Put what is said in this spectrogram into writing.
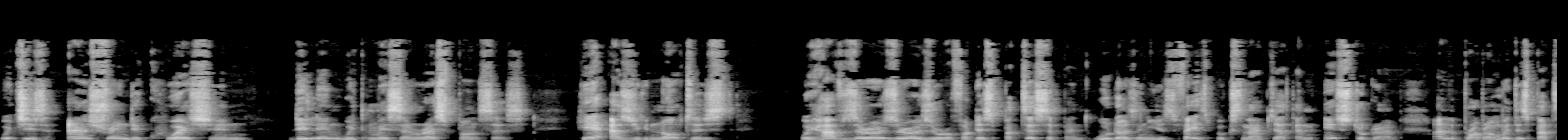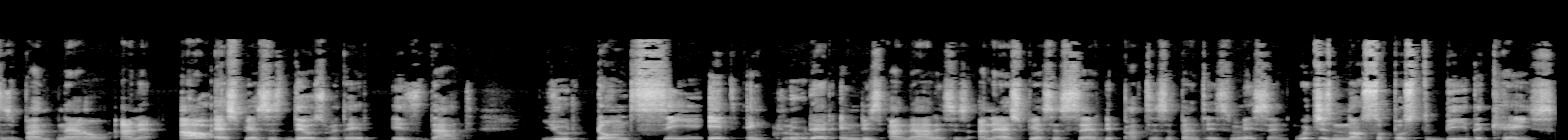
Which is answering the question dealing with missing responses. Here, as you noticed, we have 000 for this participant who doesn't use Facebook, Snapchat, and Instagram. And the problem with this participant now, and how SPSS deals with it, is that you don't see it included in this analysis and SPSS said the participant is missing, which is not supposed to be the case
